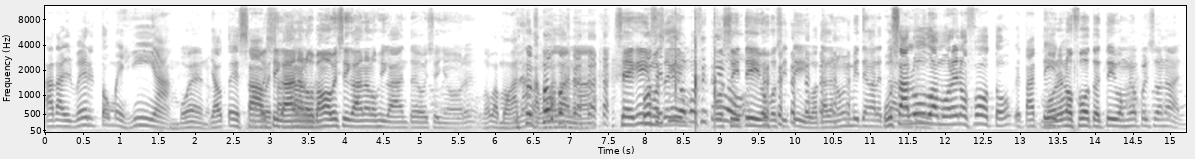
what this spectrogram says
Adalberto Mejía. Bueno. Ya ustedes A saben. ver si tanda. los, vamos a ver si ganan los gigantes hoy, señores. No, vamos a ganar. Vamos vamos a ganar. Seguimos, Positivo, seguimos. positivo. Positivo, positivo. Hasta que no me inviten al Un estadio. saludo a Moreno Foto, que está activo. Moreno Foto, activo, mío personal.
